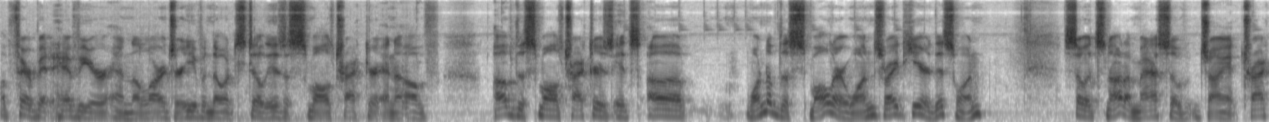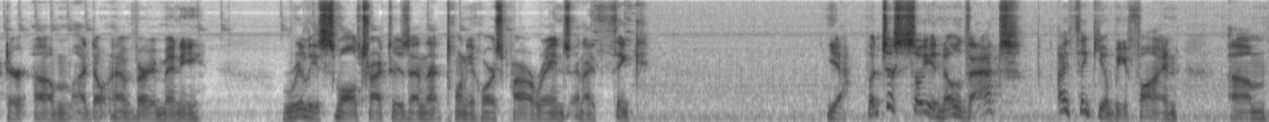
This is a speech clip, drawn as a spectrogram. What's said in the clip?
a fair bit heavier and larger, even though it still is a small tractor. And of of the small tractors, it's uh, one of the smaller ones right here, this one. So it's not a massive giant tractor. Um, I don't have very many really small tractors in that 20 horsepower range, and I think, yeah. But just so you know that, I think you'll be fine. Um,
